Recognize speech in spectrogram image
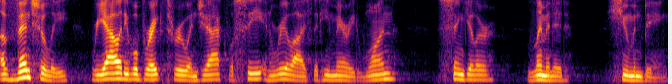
eventually reality will break through, and Jack will see and realize that he married one singular, limited human being.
